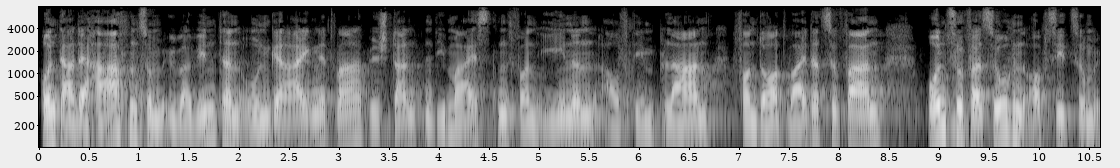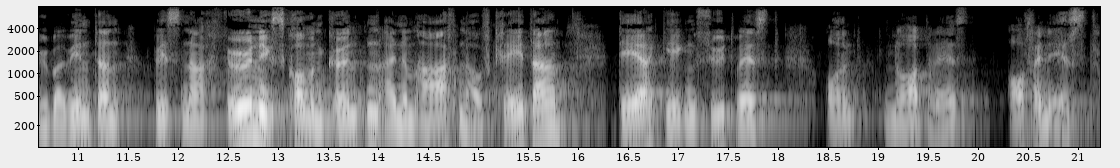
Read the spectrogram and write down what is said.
Und da der Hafen zum Überwintern ungeeignet war, bestanden die meisten von ihnen auf dem Plan, von dort weiterzufahren und zu versuchen, ob sie zum Überwintern bis nach Phoenix kommen könnten, einem Hafen auf Kreta, der gegen Südwest und Nordwest offen ist.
